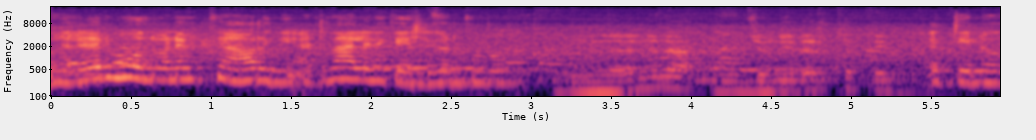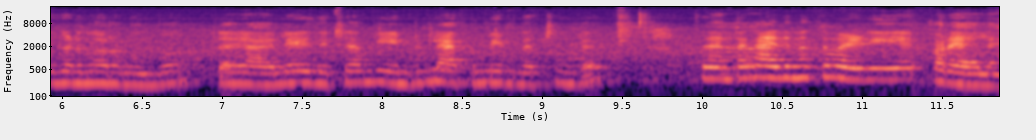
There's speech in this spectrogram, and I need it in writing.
ഇന്നലെ ഒരു മൂന്ന് മണി ഞാൻ ഉറങ്ങി. ഏട്ടൻ നാലര ആയില്ല കിടക്കുമ്പോൾ എത്തിനു കിടന്ന് ഉറങ്ങുമ്പോൾ രാവിലെ എഴുതിട്ട് ഞാൻ വീണ്ടും ലാപ്പും ഇരുന്നിട്ടുണ്ട്. അപ്പോൾ എന്താ കാര്യം എന്നൊക്കെ വഴിയെ പറയാല്ലേ?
